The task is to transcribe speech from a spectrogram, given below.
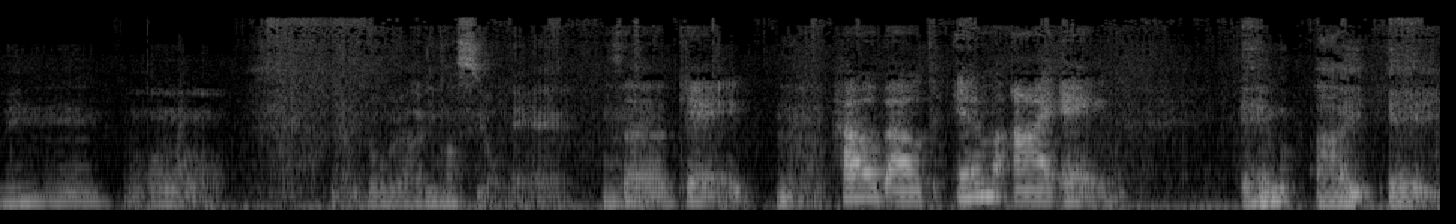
ねえうんいやいろいろありますよね、うん So okay. うん How about MIA? MIA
